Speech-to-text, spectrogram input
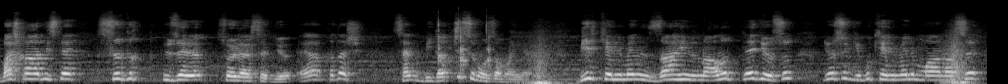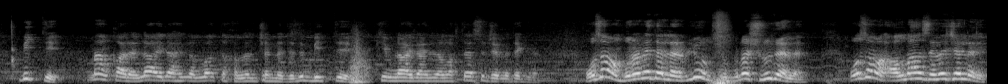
Başka hadiste sıdık üzere söylerse diyor. E arkadaş sen bidatçısın o zaman yani. Bir kelimenin zahirini alıp ne diyorsun? Diyorsun ki bu kelimenin manası bitti. Men kâle la ilahe illallah dehalel cennet dedim bitti. Kim la ilahe illallah derse cennete girer. O zaman buna ne derler biliyor musun? Buna şunu derler. O zaman Allah Azze ve Celle'nin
